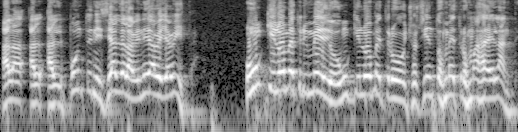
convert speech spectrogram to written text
a la- al, al punto inicial de la avenida Bellavista. Un kilómetro y medio, un kilómetro 800 metros más adelante,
